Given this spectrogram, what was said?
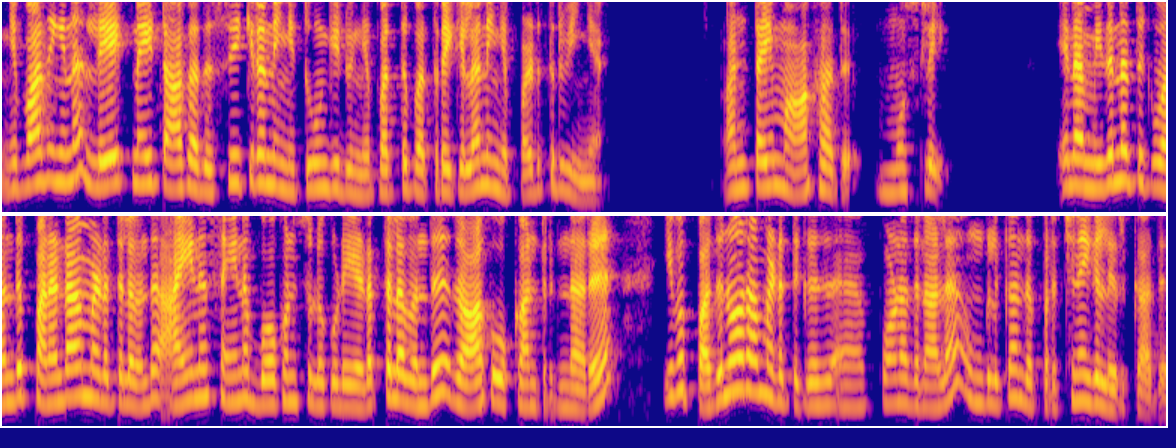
நீங்கள் பார்த்தீங்கன்னா லேட் நைட் ஆகாது. சீக்கிரம் நீங்கள் தூங்கிடுவீங்க. பத்து பத்தரைக்கெல்லாம் நீங்கள் படுத்துருவீங்க. அன்டைம் ஆகாது மோஸ்ட்லி ஏன்னா மிதனத்துக்கு வந்து பன்னெண்டாம் இடத்துல வந்து அயன சைன போகன்னு சொல்லக்கூடிய இடத்துல வந்து ராகு உட்காந்துருந்தாரு இப்போ பதினோராம் இடத்துக்கு போனதுனால உங்களுக்கு அந்த பிரச்சனைகள் இருக்காது.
